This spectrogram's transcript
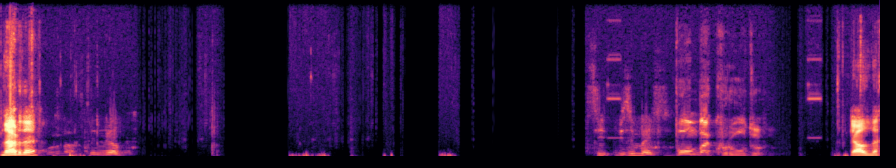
Nerede? Bilmiyorum. Sit bizim base. Bomba kuruldu. Geldi.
